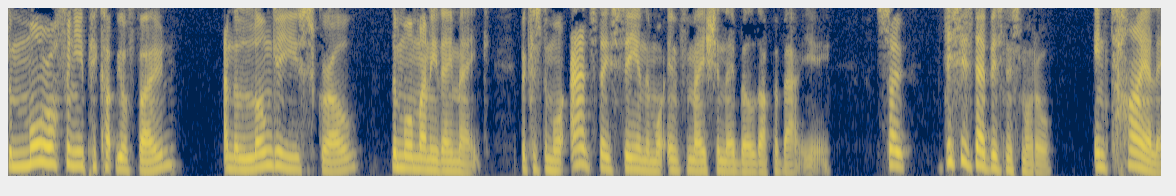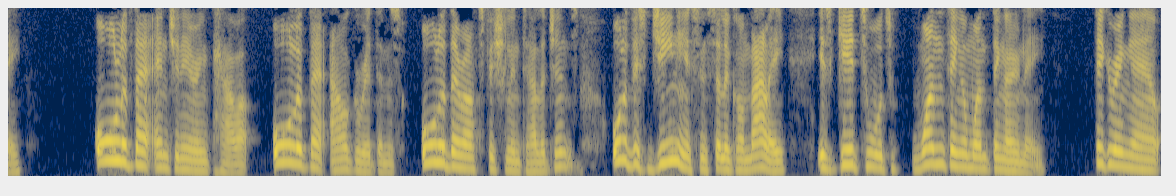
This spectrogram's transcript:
The more often you pick up your phone and the longer you scroll, the more money they make because the more ads they see and the more information they build up about you. So this is their business model entirely. All of their engineering power, all of their algorithms, all of their artificial intelligence, all of this genius in Silicon Valley is geared towards one thing and one thing only figuring out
